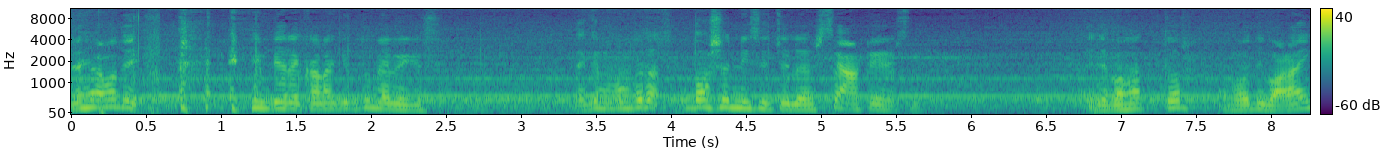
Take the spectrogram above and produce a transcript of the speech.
দেখেন আমাদের এম্পিয়ারে কাটা কিন্তু নেমে গেছে। দেখেন বন্ধুরা দশের নিচে চলে আসছে আটে আসছে। এই যে বাহাত্তর আমরা যদি বাড়াই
